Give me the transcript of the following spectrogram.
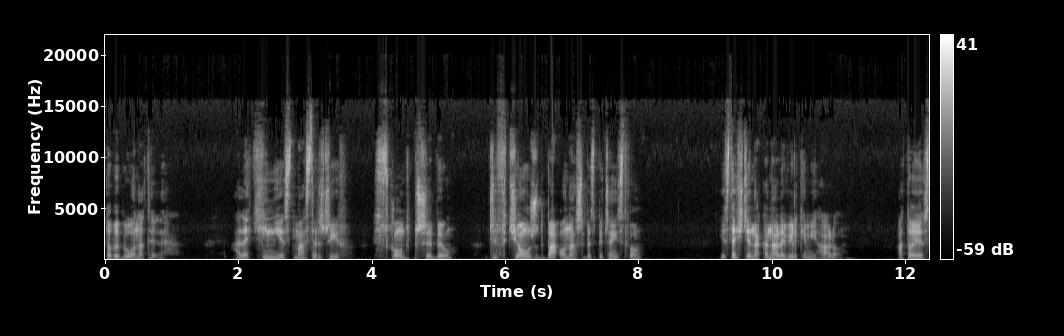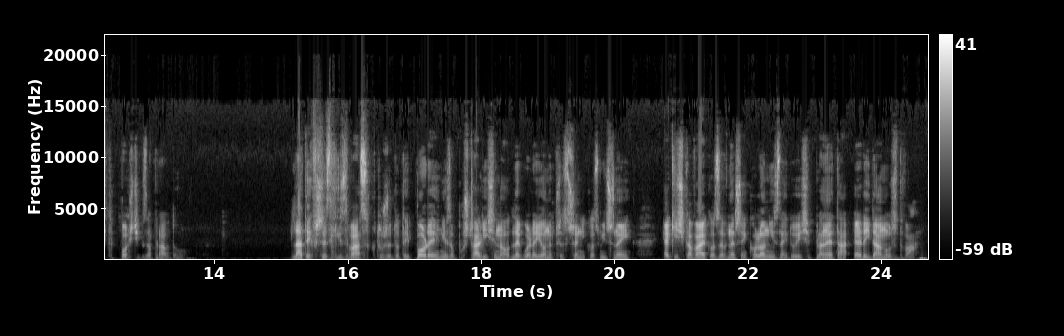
To by było na tyle. Ale kim jest Master Chief? Skąd przybył? Czy wciąż dba o nasze bezpieczeństwo? Jesteście na kanale Wielkie Michalo, a to jest pościg za prawdą. Dla tych wszystkich z Was, którzy do tej pory nie zapuszczali się na odległe rejony przestrzeni kosmicznej, jakiś kawałek o zewnętrznej kolonii znajduje się planeta Eridanus II.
